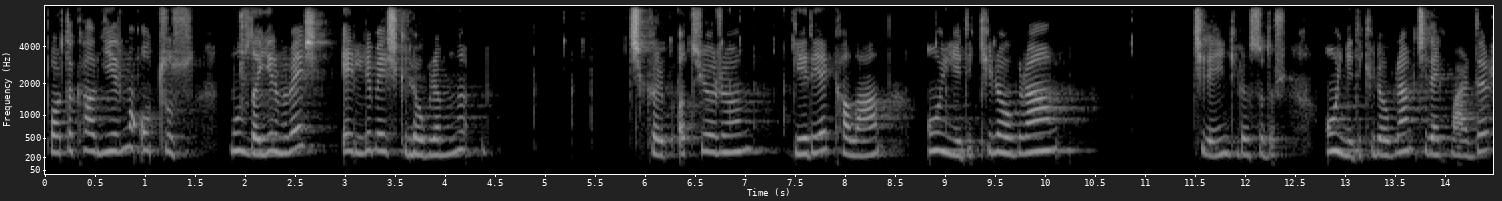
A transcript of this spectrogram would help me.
portakal 20, 30, muz da 25, 55 kilogramını çıkarıp atıyorum. Geriye kalan 17 kilogram çileğin kilosudur. 17 kilogram çilek vardır.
